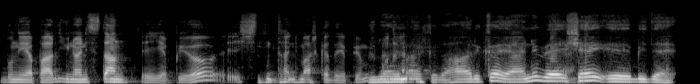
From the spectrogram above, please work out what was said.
bunu yapardı. Yunanistan e, yapıyor. E, şimdi Danimarka'da yapıyormuş. Danimarka'da harika yani ve evet. şey e, bir de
